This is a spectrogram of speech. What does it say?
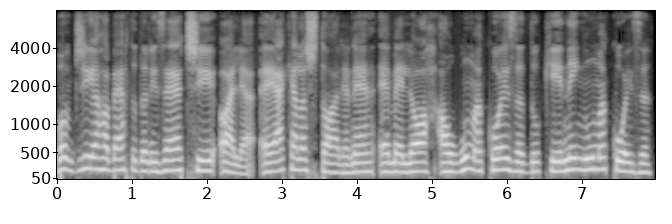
Bom dia, Roberto Donizete. Olha, é aquela história, né? É melhor alguma coisa do que nenhuma coisa,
